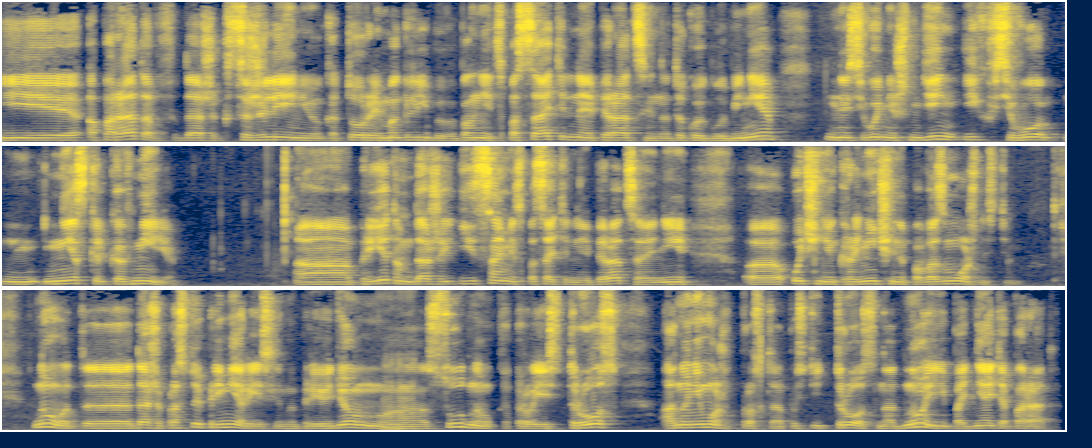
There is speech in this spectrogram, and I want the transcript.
И аппаратов, даже, к сожалению, которые могли бы выполнять спасательные операции на такой глубине, на сегодняшний день их всего несколько в мире. А при этом даже и сами спасательные операции, они э, очень ограничены по возможностям. Ну вот э, даже простой пример, если мы приведем угу. судно, у которого есть трос, оно не может просто опустить трос на дно и поднять аппарат.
